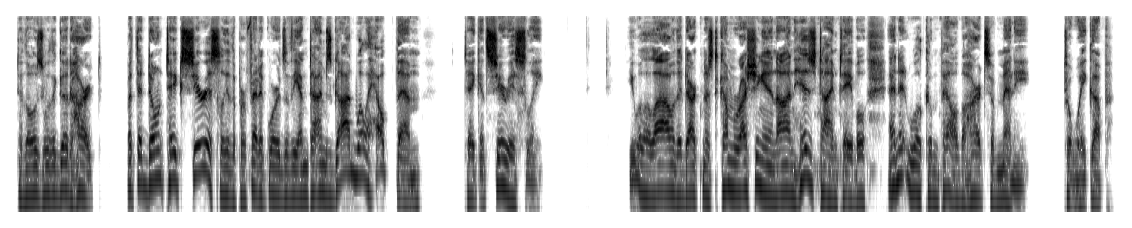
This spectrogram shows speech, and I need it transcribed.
To those with a good heart, but that don't take seriously the prophetic words of the end times, God will help them take it seriously. He will allow the darkness to come rushing in on his timetable, and it will compel the hearts of many to wake up.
